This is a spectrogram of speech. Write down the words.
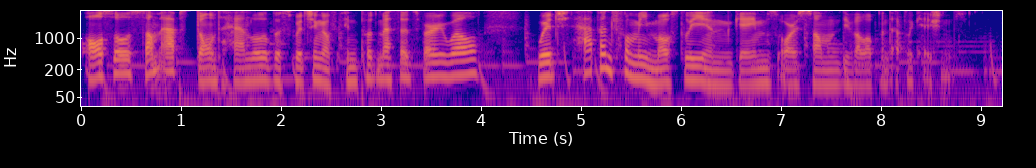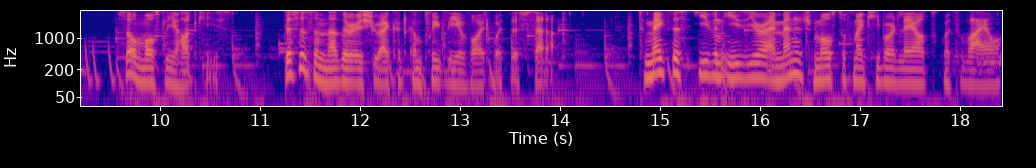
Also, some apps don't handle the switching of input methods very well, which happened for me mostly in games or some development applications. So mostly hotkeys. This is another issue I could completely avoid with this setup. To make this even easier, I manage most of my keyboard layouts with Vial,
